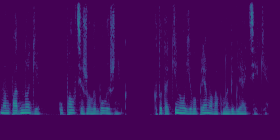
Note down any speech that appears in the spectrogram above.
Нам под ноги упал тяжелый булыжник. Кто-то кинул его прямо в окно библиотеки.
